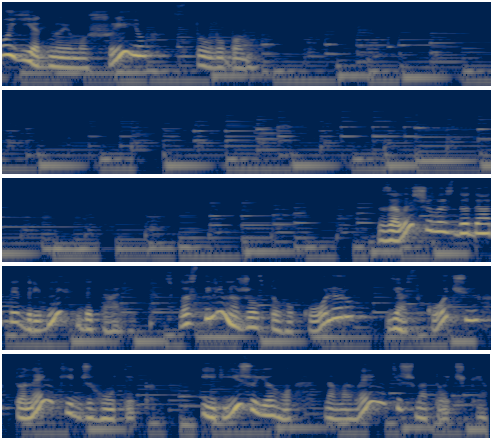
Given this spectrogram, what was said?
Поєднуємо шию з тулубом. Залишилось додати дрібних деталей. З пластиліну жовтого кольору я скочую тоненький джгутик і ріжу його на маленькі шматочки.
